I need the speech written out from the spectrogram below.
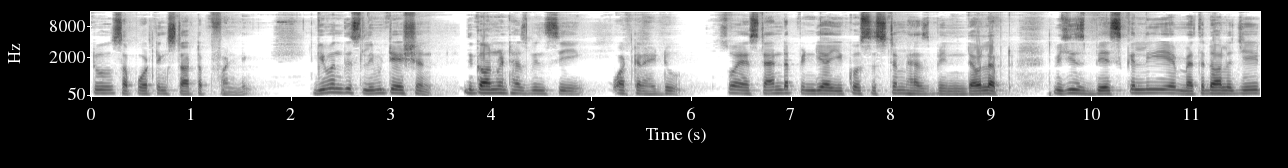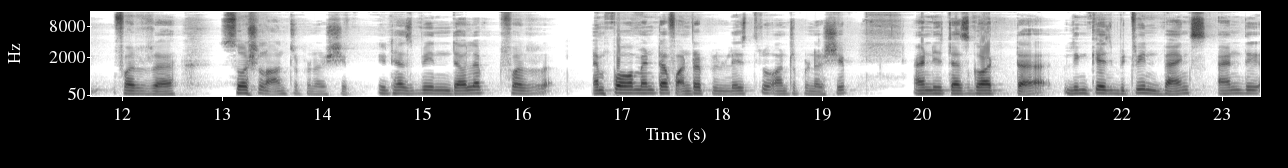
to supporting startup funding. Given this limitation, the government has been seeing what can I do. So, a stand up India ecosystem has been developed which is basically a methodology for uh, social entrepreneurship. It has been developed for empowerment of underprivileged through entrepreneurship and it has got uh, linkage between banks and the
